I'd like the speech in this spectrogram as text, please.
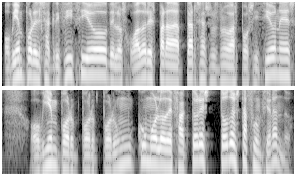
o bien por el sacrificio de los jugadores para adaptarse a sus nuevas posiciones, o bien por, por, por un cúmulo de factores, todo está funcionando.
